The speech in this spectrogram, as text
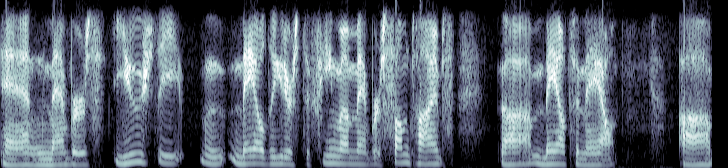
and members, usually male leaders to female members, sometimes uh, male to male, uh,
